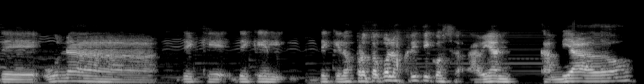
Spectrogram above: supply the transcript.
de una, de que, de que, de que los protocolos críticos habían cambiado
